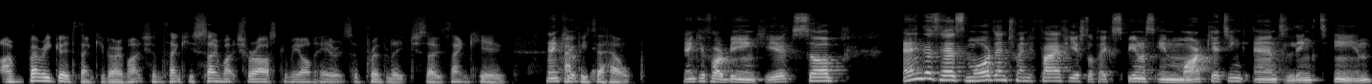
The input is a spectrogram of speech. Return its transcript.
I'm very good. Thank you very much. And thank you so much for asking me on here. It's a privilege. So thank you. Thank you. Happy to help. Thank you for being here. So Angus has more than 25 years of experience in marketing and LinkedIn.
